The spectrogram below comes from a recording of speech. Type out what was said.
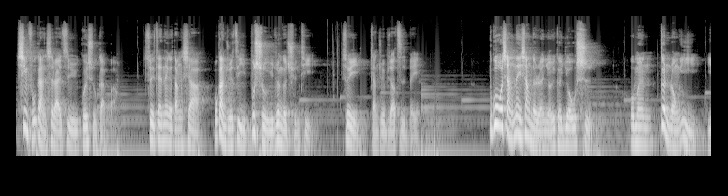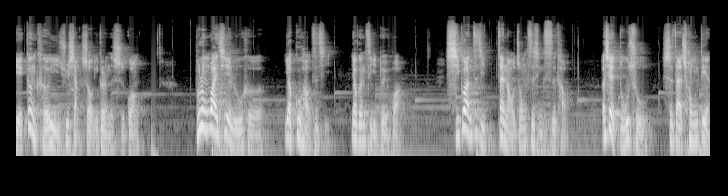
幸福感是来自于归属感吧。所以在那个当下，我感觉自己不属于任何群体。所以感觉比较自卑。不过，我想内向的人有一个优势，我们更容易也更可以去享受一个人的时光。不论外界如何，要顾好自己，要跟自己对话，习惯自己在脑中自行思考。而且独处是在充电，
